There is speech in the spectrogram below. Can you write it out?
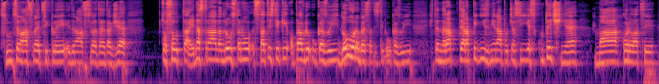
slunce má své cykly 11 leté, takže to jsou ta jedna strana, na druhou stranu statistiky opravdu ukazují, dlouhodobé statistiky ukazují, že ten rap, ta rapidní změna počasí je skutečně, má korelaci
